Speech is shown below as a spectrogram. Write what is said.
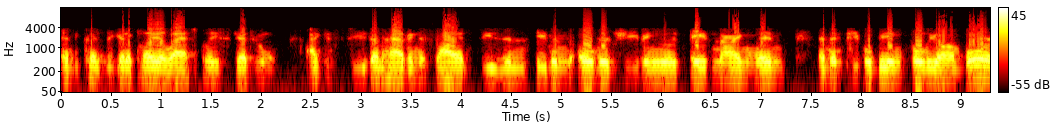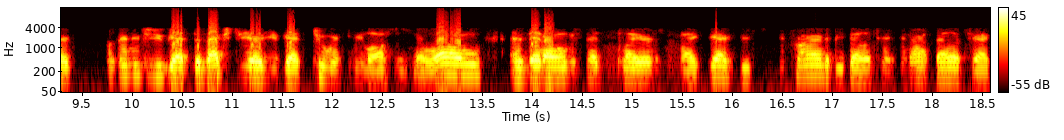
and because they're going to play a last place schedule, I can see them having a solid season, even overachieving with eight nine wins, and then people being fully on board. But then if you get the next year, you get two or three losses in a row, and then all of a sudden players like, yeah, you're, you're trying to be Belichick, you're not Belichick.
